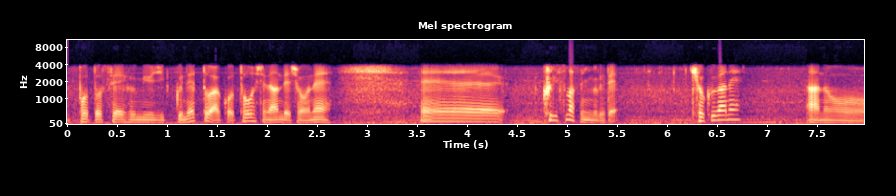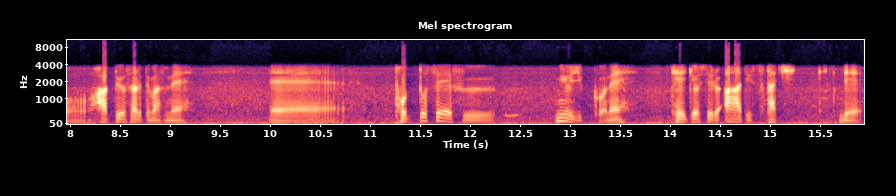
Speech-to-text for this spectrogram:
ーポッドセーフミュージックネットワークを通してなんでしょうね。えークリスマスに向けて曲がね、あのー発表されてますね。えーポッドセーフミュージックをね、提供しているアーティストたち。で、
